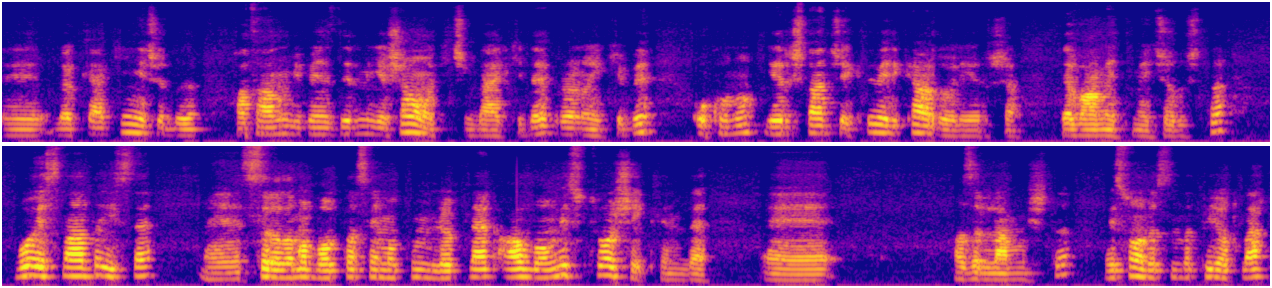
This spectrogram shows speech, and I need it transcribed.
e, Leclerc'in yaşadığı hatanın bir benzerini yaşamamak için belki de Renault ekibi Ocon'u yarıştan çekti ve Ricardo ile yarışa devam etmeye çalıştı. Bu esnada ise e, sıralama Bottas, Hamilton, Leclerc, Albon ve Stroll şeklinde e, hazırlanmıştı. Ve sonrasında pilotlar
